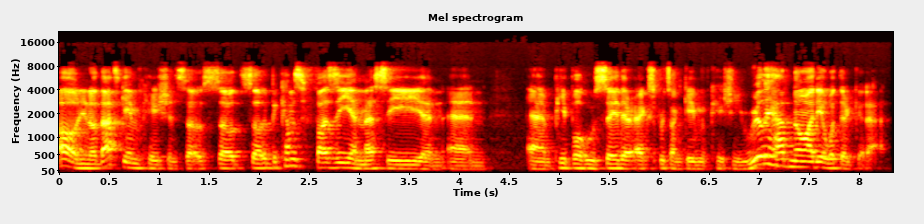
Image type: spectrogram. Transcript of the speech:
Oh you know that's gamification. So so so it becomes fuzzy and messy and and and people who say they're experts on gamification you really have no idea what they're good at.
